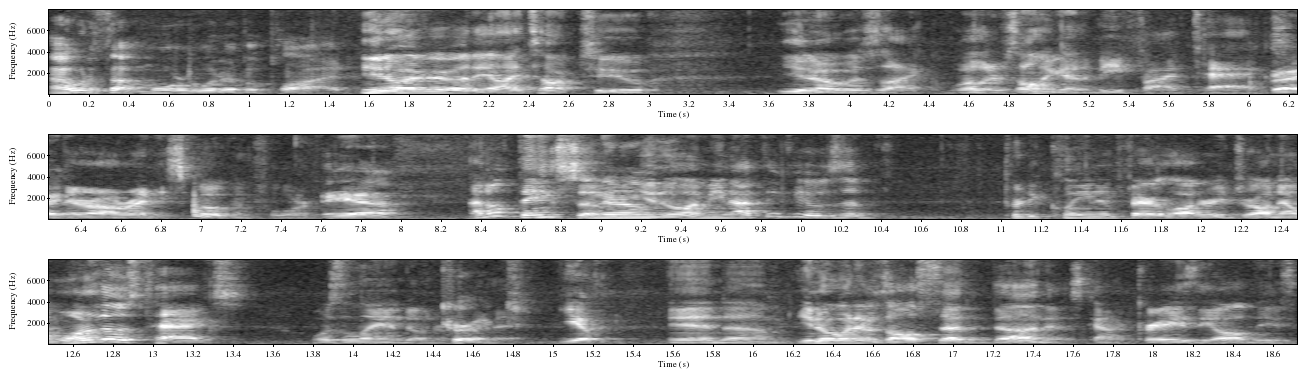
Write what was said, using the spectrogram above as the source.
I would have thought more would have applied. You know, everybody I talked to, you know, was like, "Well, there's only going to be five tags. Right. They're already spoken for." Yeah. I don't think so. No. You know, I mean, I think it was a pretty clean and fair lottery draw. Now, one of those tags was a landowner Correct. permit. Yep. And um, you know, when it was all said and done, it was kind of crazy. All these,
